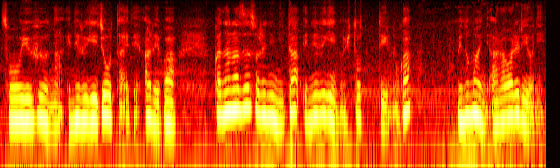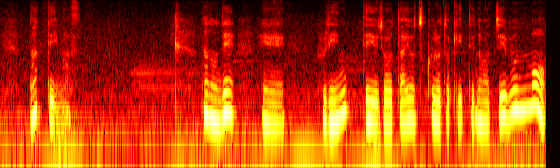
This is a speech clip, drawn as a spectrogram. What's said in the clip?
そういうふうなエネルギー状態であれば必ずそれに似たエネルギーの人っていうのが目の前に現れるようになっています。なので、えー、不倫っていう状態を作る時っていうのは自分も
